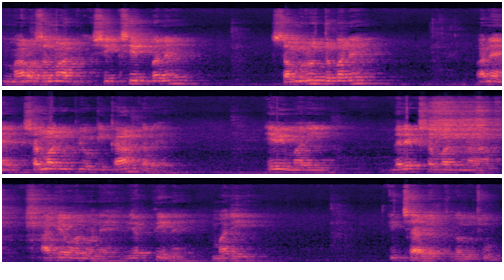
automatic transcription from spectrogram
મારો સમાજ શિક્ષિત બને, સમૃદ્ધ બને અને સમાજ ઉપયોગી કામ કરે એવી મારી દરેક સમાજના આગેવાનોને, વ્યક્તિને મારી ઈચ્છા વ્યક્ત કરું છું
